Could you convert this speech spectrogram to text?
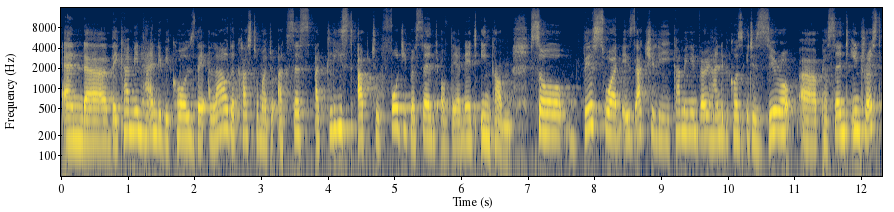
and uh, they come in handy because they allow the customer to access at least up to 40% of their net income. So this one is actually coming in very handy because it is zero uh, percent interest.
